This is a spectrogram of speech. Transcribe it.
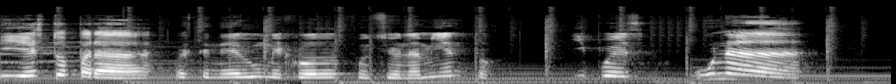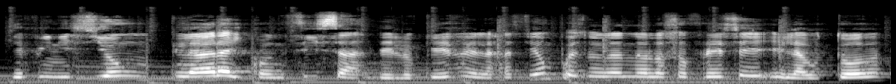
Y esto para pues tener un mejor funcionamiento. Y pues una definición clara y concisa de lo que es relajación, pues nos los ofrece el autor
